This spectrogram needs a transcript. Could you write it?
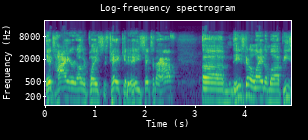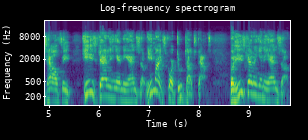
It's higher in other places. Take it. 86 and a half. Um, he's going to light him up. He's healthy. He's getting in the end zone. He might score two touchdowns, but he's getting in the end zone.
